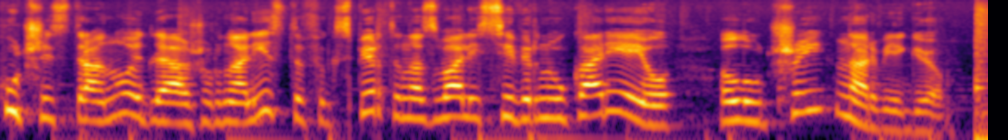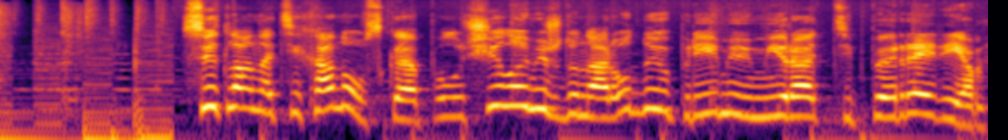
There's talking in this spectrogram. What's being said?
Худшей страной для журналистов эксперты назвали Северную Корею, лучшей – Норвегию. Светлана Тихановская получила международную премию мира Типерери.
